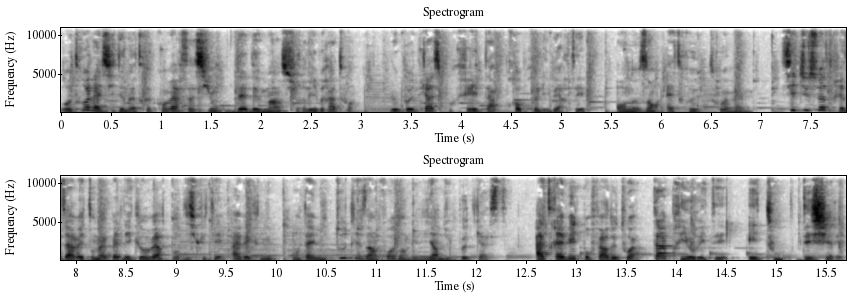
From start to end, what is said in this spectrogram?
Retrouve la suite de notre conversation dès demain sur Libre à toi, le podcast pour créer ta propre liberté en osant être toi-même. Si tu souhaites réserver ton appel découverte pour discuter avec nous, on t'a mis toutes les infos dans les liens du podcast. A très vite pour faire de toi ta priorité et tout déchirer.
